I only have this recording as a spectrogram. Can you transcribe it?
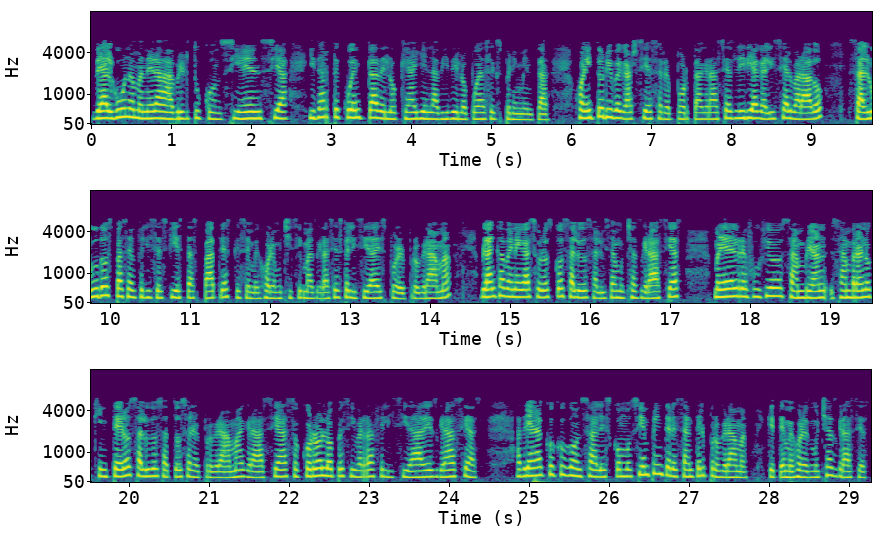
de alguna manera abrir tu conciencia y darte cuenta de lo que hay en la vida y lo puedas experimentar. Juanito Uribe García se reporta, gracias. Lidia Galicia Alvarado, saludos, pasen felices fiestas patrias, que se mejore. Muchísimas gracias, felicidades por el programa. Blanca Venegas Orozco, saludos a Luisa, muchas gracias. María del Refugio Zambrano Quintero, saludos a todos en el programa, gracias. Socorro López Ibarra, felicidades, gracias. Adriana Coco González, como siempre interesante el programa, que te mejores, muchas gracias.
